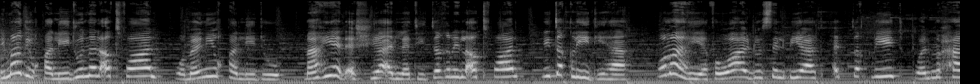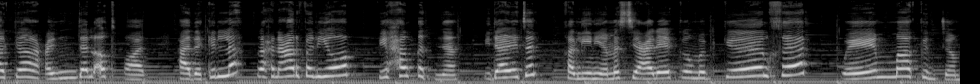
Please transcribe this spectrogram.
لماذا يقلدون الأطفال؟ ومن يقلد؟ ما هي الأشياء التي تغري الأطفال لتقليدها؟ وما هي فوائد وسلبيات التقليد والمحاكاة عند الأطفال؟ هذا كله راح نعرفه اليوم في حلقتنا. بداية خليني أمسي عليكم بكل خير وين ما كنتم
